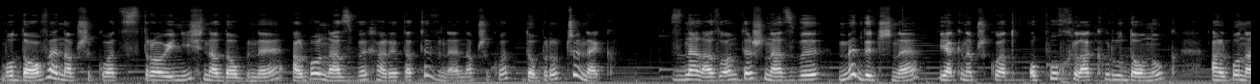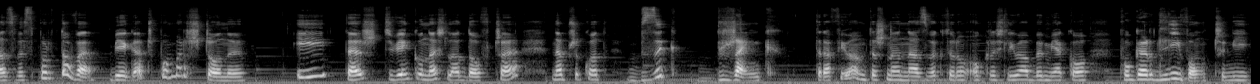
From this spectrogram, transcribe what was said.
modowe, na przykład strojniś nadobny, albo nazwy charytatywne, na przykład dobroczynek. Znalazłam też nazwy medyczne, jak na przykład opuchlak rudonuk, albo nazwy sportowe, biegacz pomarszczony. I też dźwiękonaśladowcze, na przykład bzyk brzęk. Trafiłam też na nazwę, którą określiłabym jako pogardliwą, czyli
